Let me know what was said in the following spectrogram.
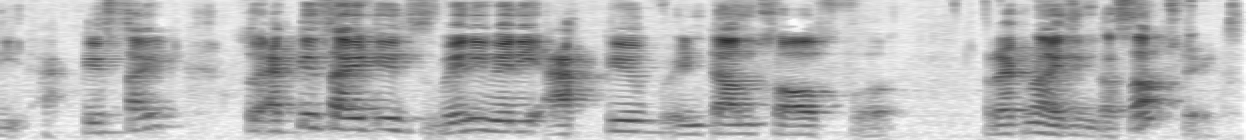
the active site. So active site is very, very active in terms of uh, recognizing the substrate.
